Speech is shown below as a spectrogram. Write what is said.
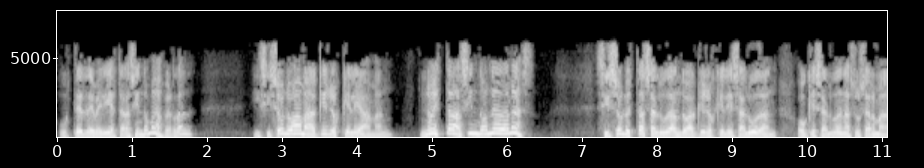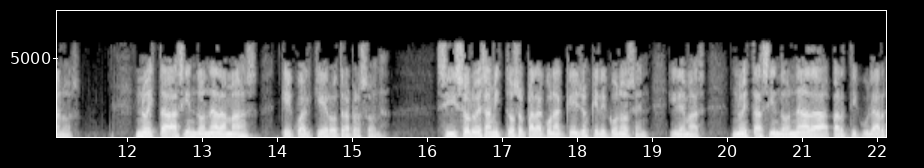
Usted debería estar haciendo más, ¿verdad? Y si solo ama a aquellos que le aman, no está haciendo nada más. Si solo está saludando a aquellos que le saludan o que saludan a sus hermanos, no está haciendo nada más que cualquier otra persona. si solo es amistoso para con aquellos que le conocen y demás, no está haciendo nada particular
